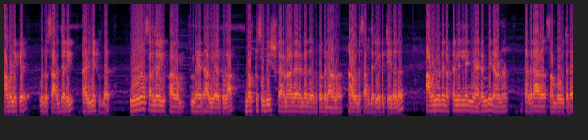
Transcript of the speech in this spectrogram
ആവണിക്ക് ഒരു സർജറി കഴിഞ്ഞിട്ടുണ്ട്. ന്യൂറോ സർജറി വിഭാഗം മേധാവിയായിട്ടുള്ള ഡോക്ടർ സുധീഷ് കരുണാകരന്റെ നേതൃത്വത്തിലാണ് ആ ഒരു സർജറിയൊക്കെ ചെയ്തത്. ആവണിയുടെ നട്ടലിലെ ഞരമ്പിനാണ് തകരാറ് സംഭവിച്ചത്.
